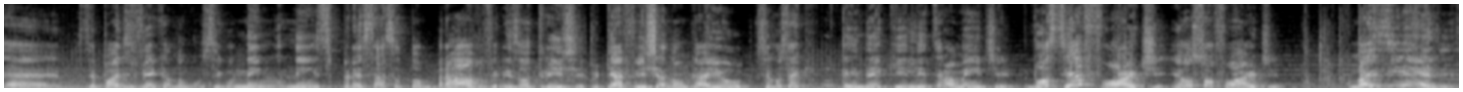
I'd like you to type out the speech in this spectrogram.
é. Você pode ver que eu não consigo nem, nem expressar se eu tô bravo, feliz ou triste, porque a ficha não caiu. Você consegue entender que, literalmente, você é forte, eu sou forte. Mas e eles?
